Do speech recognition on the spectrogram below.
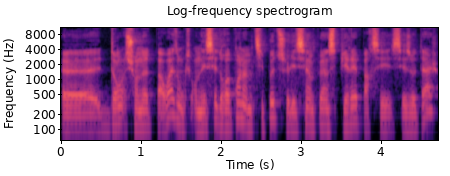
sur notre paroisse. Donc, on essaie de reprendre un petit peu, de se laisser un peu inspirer par ces otages.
